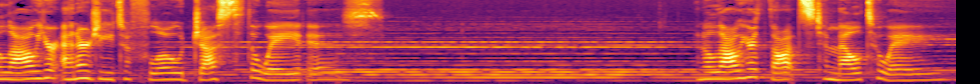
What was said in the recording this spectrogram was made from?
Allow your energy to flow just the way it is. And allow your thoughts to melt away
